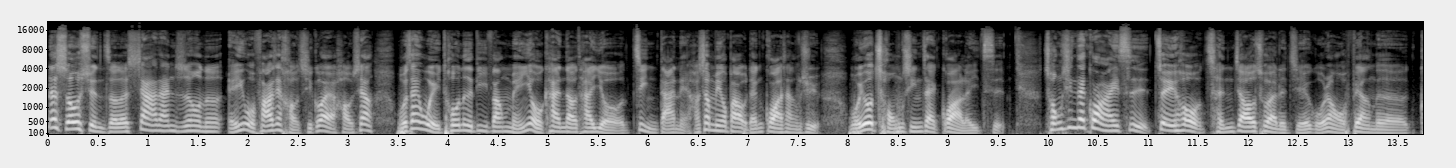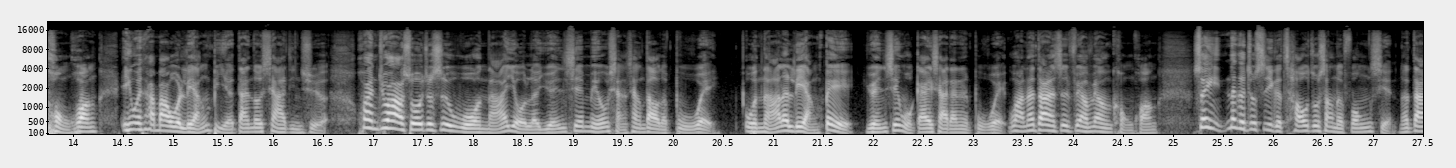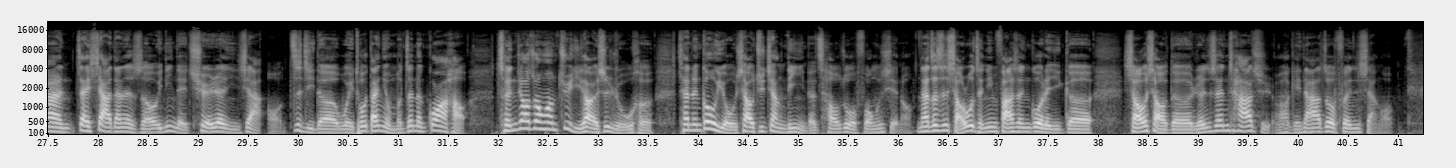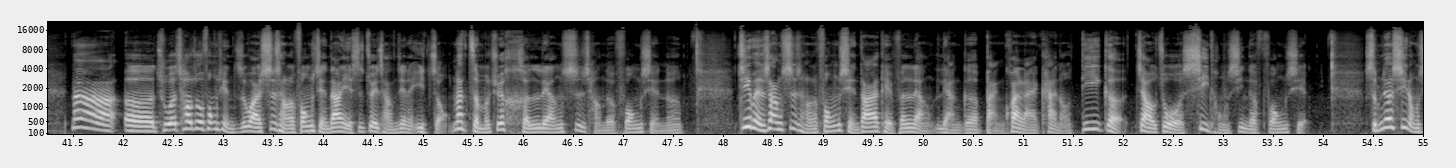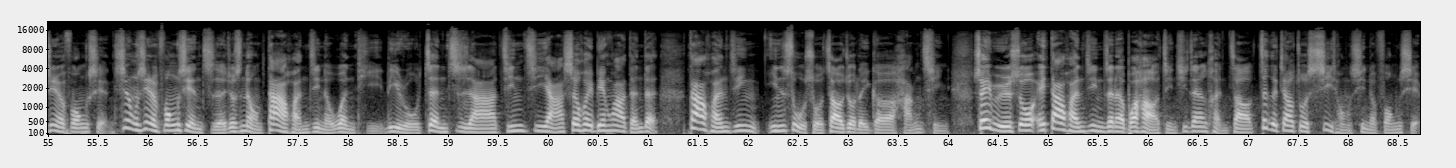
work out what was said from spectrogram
那时候选择了下单之后呢，诶，我发现好奇怪，好像我在委托那个地方没有看到他有进单诶，好像没有把我单挂上去。我又重新再挂了一次，重新再挂一次，最后成交出来的结果让我非常的恐慌，因为他把我两笔的单都下进去了。换句话说，就是我拿有了原先没有想象到的部位。我拿了两倍原先我该下单的部位，哇，那当然是非常非常恐慌，所以那个就是一个操作上的风险。那当然在下单的时候一定得确认一下哦，自己的委托单有没有真的挂好，成交状况具体到底是如何，才能够有效去降低你的操作风险哦。那这是小鹿曾经发生过的一个小小的人生插曲，我给大家做分享哦。那呃，除了操作风险之外，市场的风险当然也是最常见的一种。那怎么去衡量市场的风险呢？基本上市场的风险，大家可以分两两个板块来看哦。第一个叫做系统性的风险。什么叫系统性的风险？系统性的风险指的就是那种大环境的问题，例如政治啊、经济啊、社会变化等等大环境因素所造就的一个行情。所以，比如说，诶，大环境真的不好，景气真的很糟，这个叫做系统性的风险。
